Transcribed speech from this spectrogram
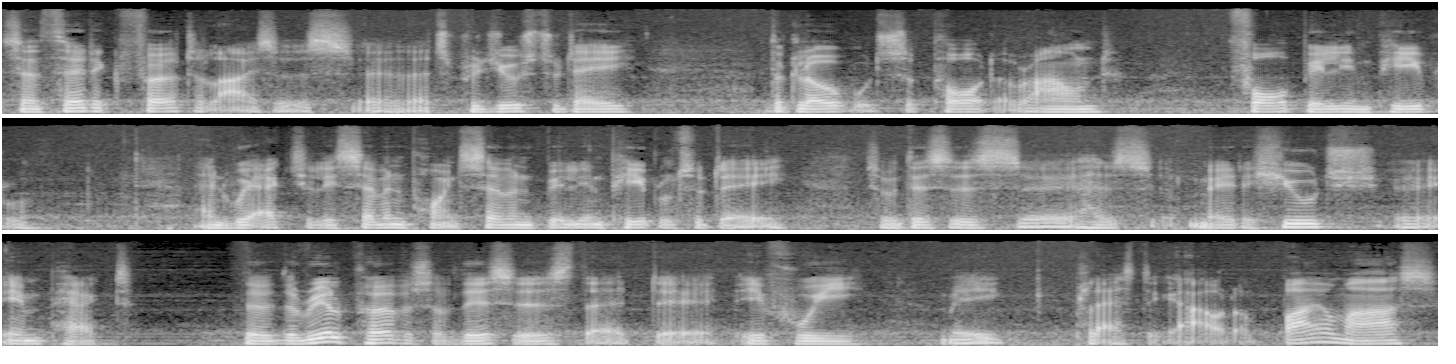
synthetic fertilizers uh, that's produced today, the globe would support around 4 billion people. And we're actually 7.7 billion people today. So this is, uh, has made a huge uh, impact. The, the real purpose of this is that uh, if we make plastic out of biomass,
